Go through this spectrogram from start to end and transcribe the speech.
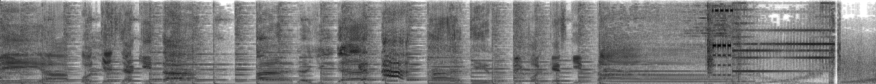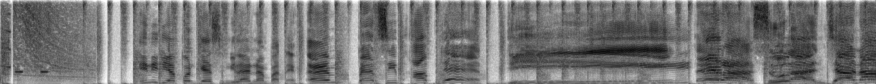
dia podcastnya kita Ada Yuda hadir di podcast kita. Ini dia podcast 94 FM Persib Update di Teras Sulanjana.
